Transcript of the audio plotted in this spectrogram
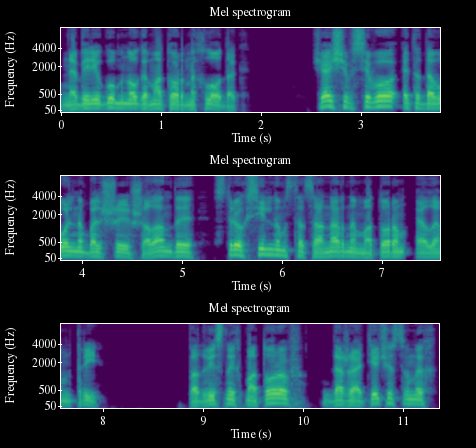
На берегу много моторных лодок. Чаще всего это довольно большие шаланды с трехсильным стационарным мотором LM-3. Подвесных моторов, даже отечественных,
